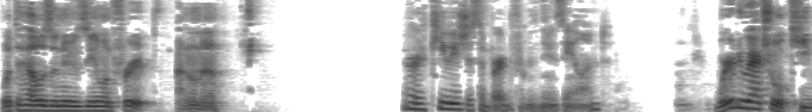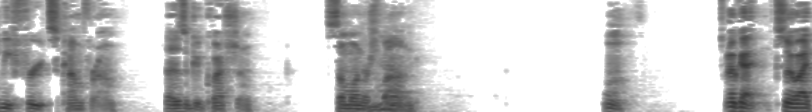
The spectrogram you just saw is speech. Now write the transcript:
What the hell is a New Zealand fruit? I don't know. Or kiwi is just a bird from New Zealand? Where do actual kiwi fruits come from? That is a good question. Someone respond. Hmm. Okay, so I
